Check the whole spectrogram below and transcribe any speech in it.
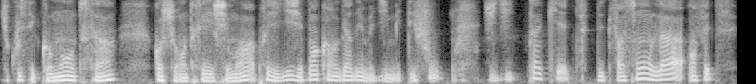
du coup c'est comment tout ça? Quand je suis rentré chez moi, après j'ai dit j'ai pas encore regardé. Il m'a dit mais t'es fou. Je lui dis t'inquiète. De toute façon là, en fait,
